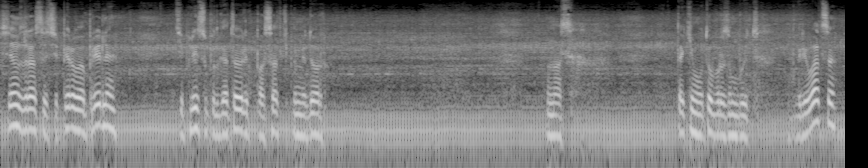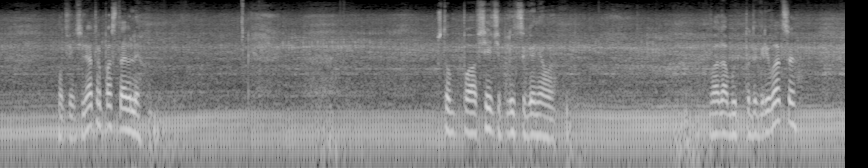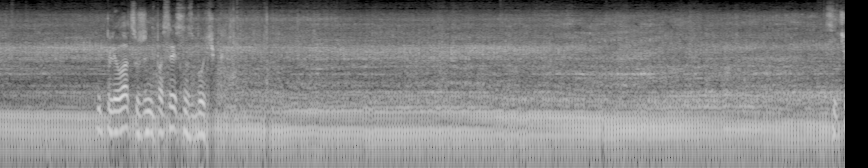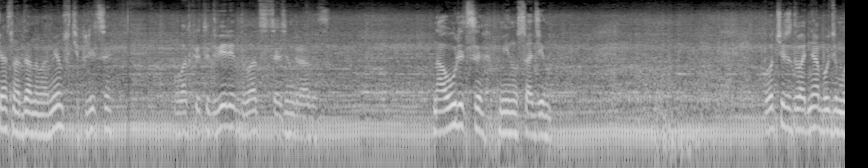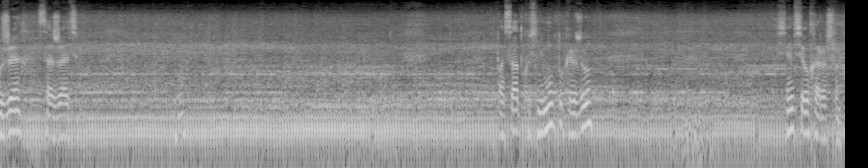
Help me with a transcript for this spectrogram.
Всем здравствуйте. 1 апреля теплицу подготовили к посадке помидор. У нас таким вот образом будет обогреваться. Вот вентилятор поставили. Чтобы по всей теплице гоняло. Вода будет подогреваться и поливаться уже непосредственно с бочек. Сейчас на данный момент в теплице в открытой двери 21 градус. На улице минус один. Вот через два дня будем уже сажать. Посадку сниму, покажу. Всем всего хорошего.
